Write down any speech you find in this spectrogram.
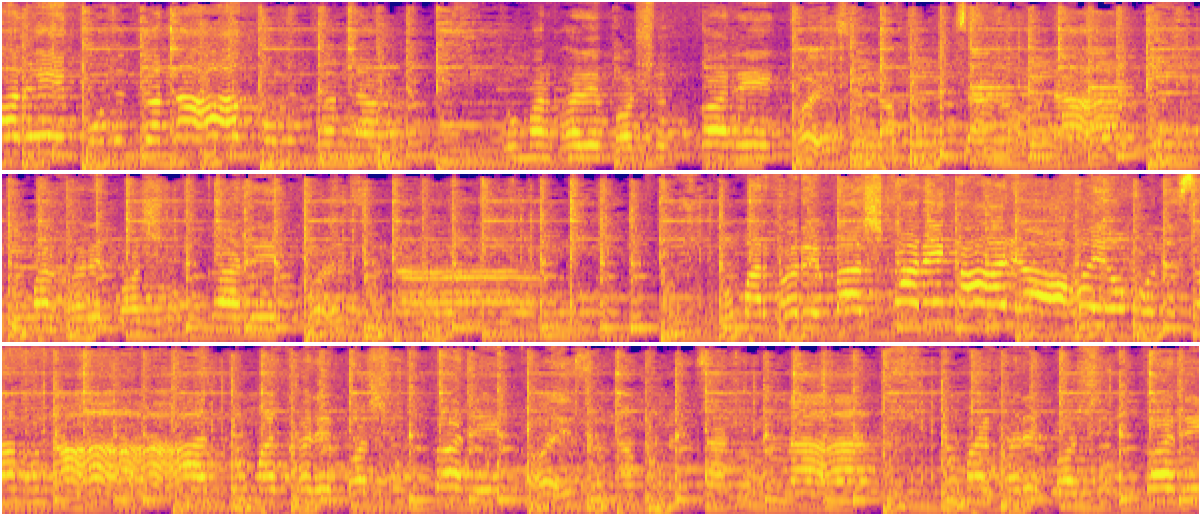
করে তোমার ঘরে বসত করে কয় শোনা মনে জানো না। তোমার ঘরে বসত করে কয় শোনা তোমার ঘরে বাস করে, কারা হয় মনে জানো না। তোমার ঘরে বসত করে কয় শোনা মনে জানো না। তোমার ঘরে বসত করে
